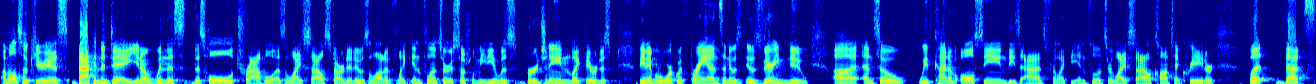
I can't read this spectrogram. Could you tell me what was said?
I'm also curious back in the day you know when this this whole travel as a lifestyle started it was a lot of like influencers social media was burgeoning like they were just being able to work with brands and it was it was very new. Uh, and so we've kind of all seen these ads for like the influencer lifestyle content creator, but that's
